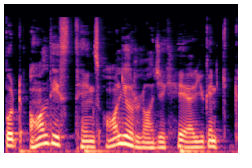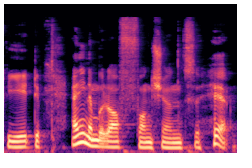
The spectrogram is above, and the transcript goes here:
put all these things all your logic here. You can create any number of functions here.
